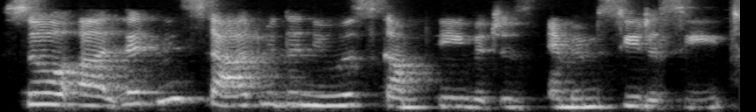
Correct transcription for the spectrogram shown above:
So uh, let me start with the newest company, which is MMC Receipt.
